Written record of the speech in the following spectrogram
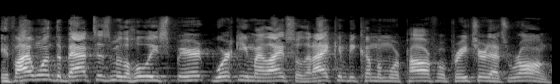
If I want the baptism of the Holy Spirit working in my life so that I can become a more powerful preacher, that's wrong.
